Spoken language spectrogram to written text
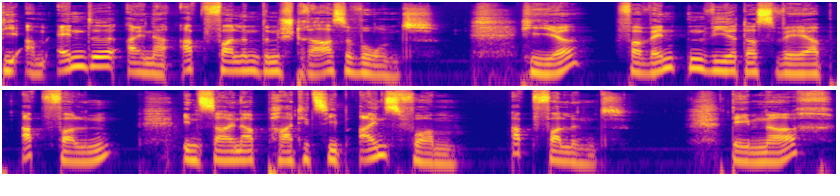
die am Ende einer abfallenden Straße wohnt. Hier verwenden wir das Verb abfallen in seiner Partizip 1 Form abfallend. Demnach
